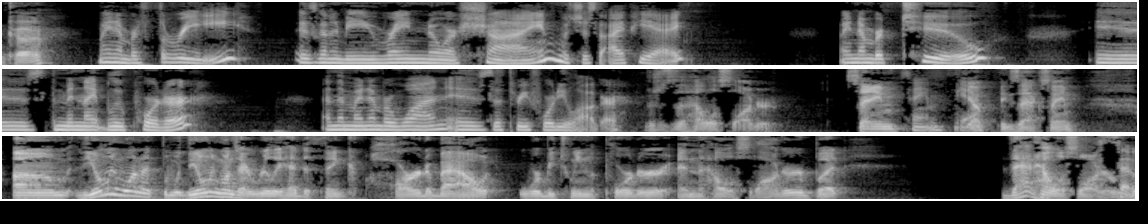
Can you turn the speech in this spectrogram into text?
Okay. My number three is going to be Rain Nor Shine, which is the IPA. My number two is the Midnight Blue Porter. And then my number one is the 340 Lager. Which is the Helles Lager. Same. Same. Yeah. Yep, exact same. Um, the only one, the only ones I really had to think hard about were between the Porter and the Helles Lager, but that Helles Lager So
